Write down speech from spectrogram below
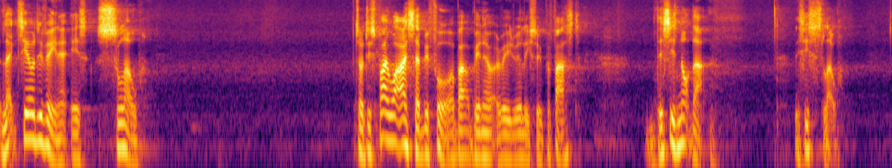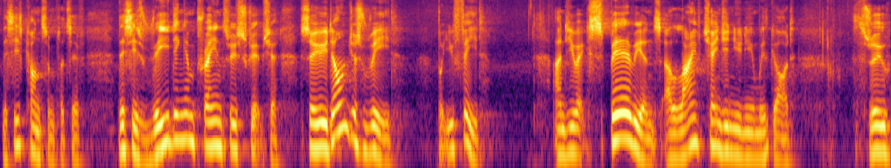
Lectio Divina is slow. So, despite what I said before about being able to read really super fast, this is not that. This is slow. This is contemplative. This is reading and praying through Scripture. So you don't just read, but you feed. And you experience a life changing union with God through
